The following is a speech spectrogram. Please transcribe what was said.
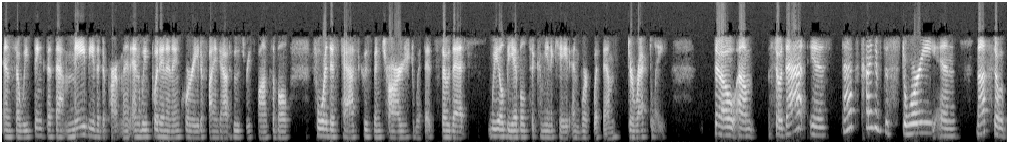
And so we think that that may be the department, and we put in an inquiry to find out who's responsible for this task, who's been charged with it, so that we'll be able to communicate and work with them directly. So, um, so that is that's kind of the story in not so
